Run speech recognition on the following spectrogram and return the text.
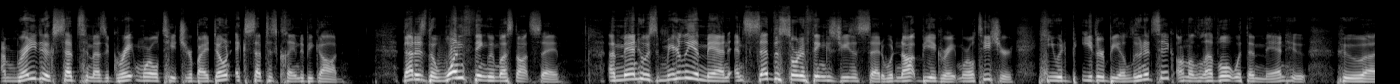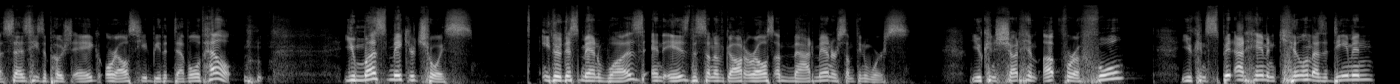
I'm ready to accept him as a great moral teacher, but I don't accept his claim to be God. That is the one thing we must not say. A man who is merely a man and said the sort of things Jesus said would not be a great moral teacher. He would either be a lunatic on the level with a man who, who uh, says he's a poached egg, or else he'd be the devil of hell. you must make your choice. Either this man was and is the Son of God, or else a madman or something worse. You can shut him up for a fool, you can spit at him and kill him as a demon,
